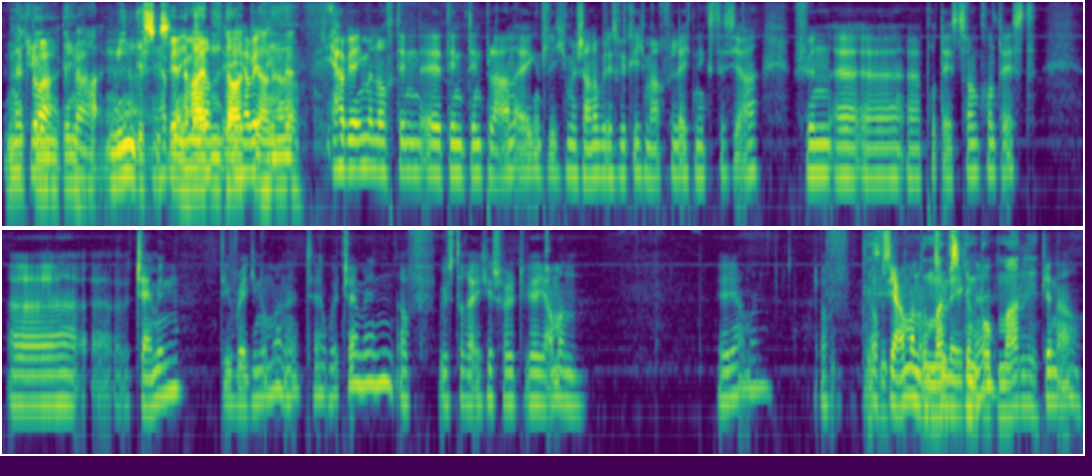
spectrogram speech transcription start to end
Na klar, den, klar. mindestens den ja halben noch, Tag ich habe, lang. Ja, ich habe ja immer noch den, äh, den, den Plan eigentlich, mal schauen, ob ich das wirklich mache, vielleicht nächstes Jahr, für einen äh, äh, Protest-Song-Contest. Äh, äh, Jammin, die Reggae-Nummer, nicht? Ja, wir jammin, auf Österreichisch halt, wir jammern. Wir jammern? Auf, aufs ist, Jammern Du umzulegen. den ne? Bob Marley? Genau.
